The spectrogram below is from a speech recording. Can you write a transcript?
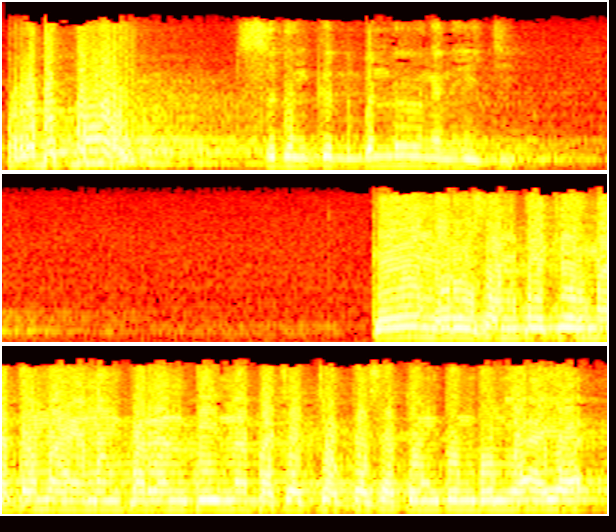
Perebut bener. Sedengkeun bener ngan hiji. urusan pikir matamah emang parantina baca cokta satungtung dunia aya.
